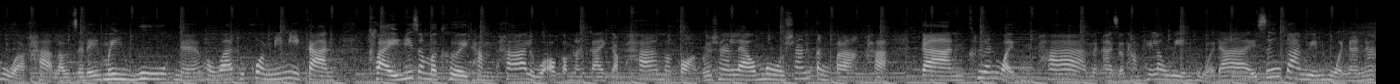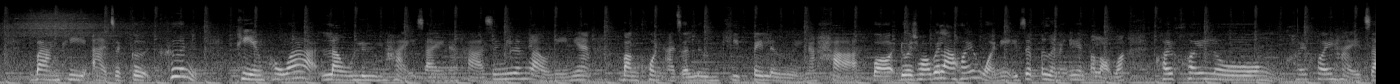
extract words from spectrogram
หัวค่ะ เราจะได้ไม่วูบนะ เพราะว่าทุกคนไม่มีการใครที่จะมาเคยทำท่าหรือว่าออกกำลังกายกับผ้ามาก่อน เพราะฉะนั้นแล้วโมชั่นต่างๆค่ะการเคลื่อนไหวของผ้ามันอาจจะทำให้เราเวียนหัวได้ ซึ่งการเวียนหัวนั้นนะบางทีอาจจะเกิดขึ้น พียงเพราะว่าเราลืมหายใจนะคะ ซึ่งเรื่องเหล่านี้เนี่ยบางคนอาจจะลืมคิดไปเลยนะคะโดยเฉพาะเวลาห้อยหัวเนี่ยอีฟจะเตือนนักเรียนตลอดว่าค่อยๆลง ค่อยๆหายใจ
